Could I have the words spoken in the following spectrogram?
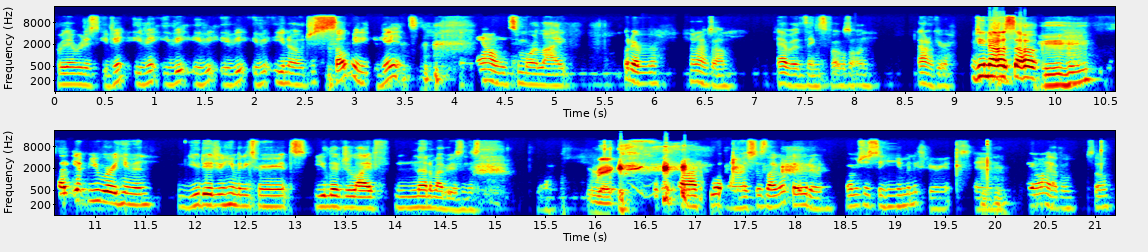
where there were just event, event, event, event, event, event you know, just so many events. And now it's more like, whatever, I don't have time. I have other things to focus on. I don't care. You know, so mhm. like, yep, you were a human. You did your human experience. You lived your life. None of my business. Right. It's just like, okay, whatever. That was just a human experience, and Mhm. we all have them. So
